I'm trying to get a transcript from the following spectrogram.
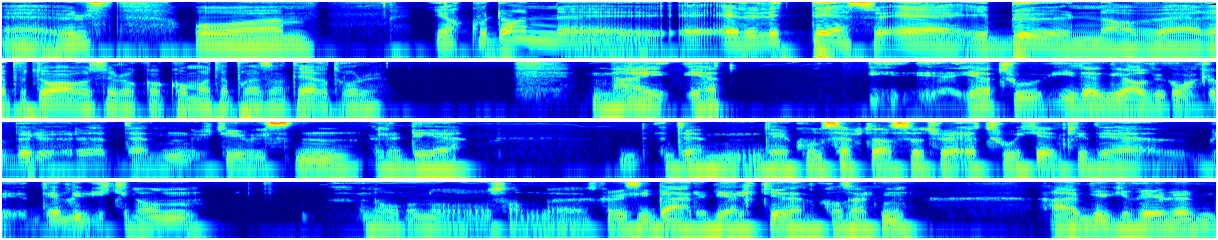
eh, Ulf. Og ja, hvordan eh, Er det litt det som er i bunnen av eh, repertoaret som dere kommer til å presentere, tror du? Nei, jeg, jeg tror i den grad vi kommer til å berøre den utgivelsen, eller det, den, det konseptet, så tror jeg, jeg tror ikke egentlig det Det blir ikke noen noe, noe sånn, skal vi si, bærebjelke i den konserten. Her bygger vi vel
